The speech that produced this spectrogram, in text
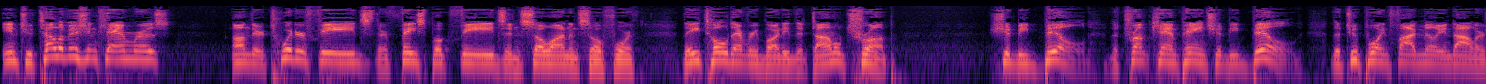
into television cameras, on their Twitter feeds, their Facebook feeds, and so on and so forth. They told everybody that Donald Trump should be billed, the Trump campaign should be billed the $2.5 million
